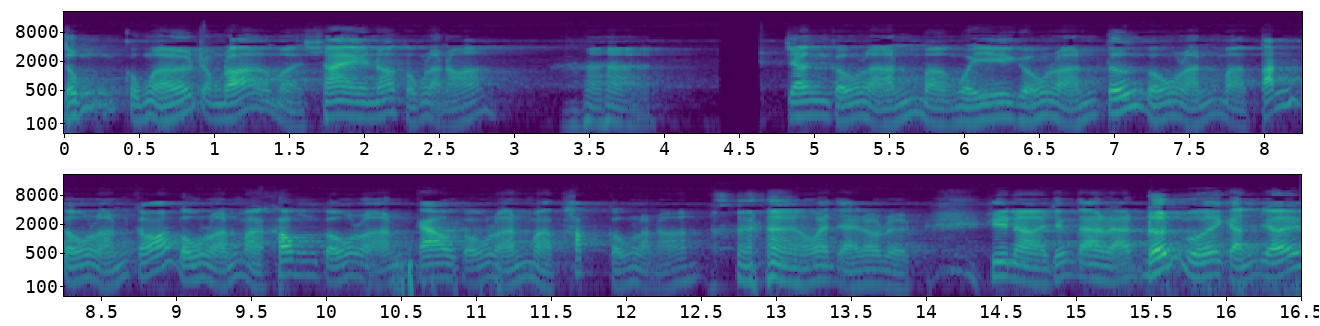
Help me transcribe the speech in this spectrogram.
đúng cũng ở trong đó mà sai nó cũng là nó. Chân cũng là ảnh mà ngụy cũng là ảnh tướng cũng là ảnh mà tánh cũng là ảnh có cũng là ảnh mà không cũng là ảnh cao cũng là ảnh mà thấp cũng là nó. Không có chạy đâu được. Khi nào chúng ta đã đến một cái cảnh giới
